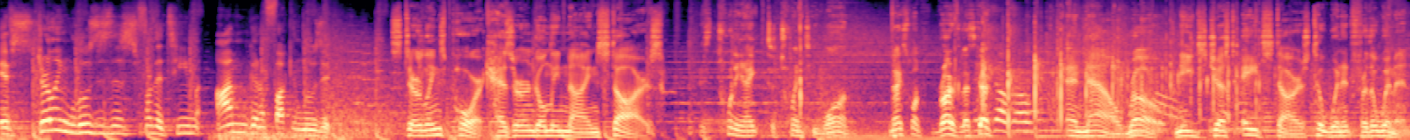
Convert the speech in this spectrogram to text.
If Sterling loses this for the team, I'm gonna fucking lose it. Sterling's pork has earned only nine stars. It's 28 to 21. Next one. Roe, let's go. Go, Roe. And now Roe needs just eight stars to win it for the women.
